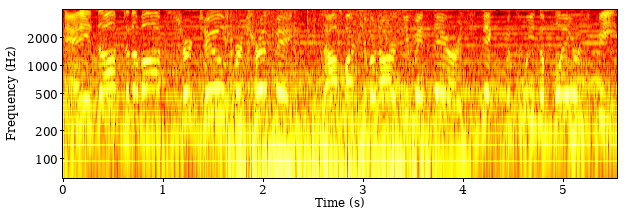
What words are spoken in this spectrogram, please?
And he's off to the box for two for tripping. Not much of an argument there. A stick between the player's feet.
